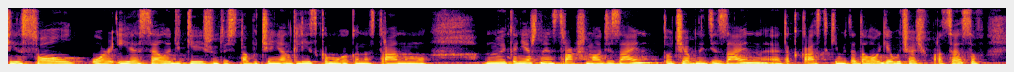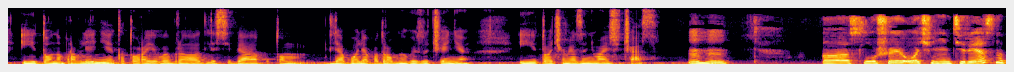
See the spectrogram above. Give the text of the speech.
TESOL or ESL education, то есть это обучение английскому как иностранному. Ну и, конечно, instructional design, это учебный дизайн, это как раз-таки методология обучающих процессов и то направление, которое я выбрала для себя потом для более подробного изучения и то, чем я занимаюсь сейчас. Угу. Э, слушай, очень интересно,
